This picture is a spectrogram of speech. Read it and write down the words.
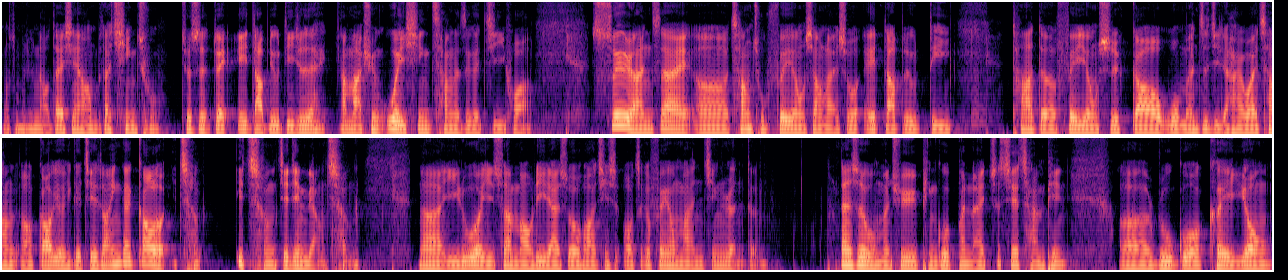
我怎么觉得脑袋现在好像不太清楚，就是对 AWD 就是亚马逊卫星仓的这个计划，虽然在呃仓储费用上来说 AWD。它的费用是高，我们自己的海外仓哦，高有一个阶段应该高了一成，一成接近两成。那以如果以算毛利来说的话，其实哦这个费用蛮惊人的。但是我们去评估本来这些产品，呃，如果可以用。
